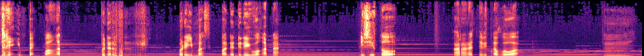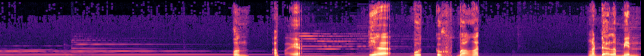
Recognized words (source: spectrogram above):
udah impact banget bener-bener berimbas kepada diri gue karena di situ karena cerita bahwa hmm, apa ya dia butuh banget ngedalemin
